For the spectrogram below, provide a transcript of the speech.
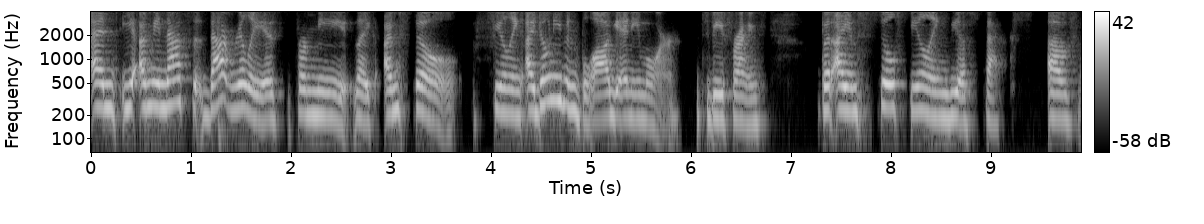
and yeah, I mean, that's that really is for me. Like, I'm still feeling, I don't even blog anymore, to be frank, but I am still feeling the effects of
